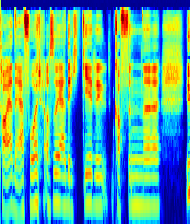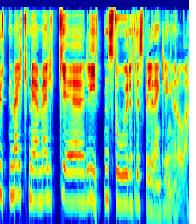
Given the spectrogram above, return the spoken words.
tar jeg det jeg får. Altså, jeg drikker kaffen eh, uten melk, med melk, eh, liten, stor, det spiller egentlig ingen rolle.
